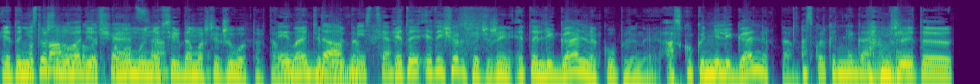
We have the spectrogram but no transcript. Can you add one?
Это не то, что на младенца, по-моему, и на всех домашних животных. Там, и, знаете, да, будет, вместе. Да. Это, это еще раз хочу, Жень, это легально купленные. А сколько нелегальных там? А сколько нелегальных? Там же это...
